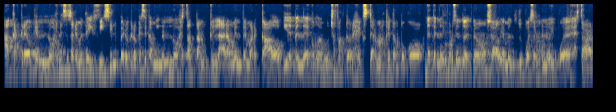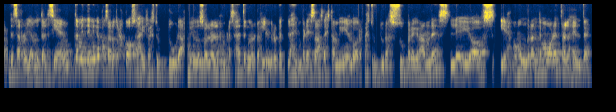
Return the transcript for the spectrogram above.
Acá creo que no es necesariamente difícil, pero creo que ese camino no está tan claramente marcado y depende como de muchos factores externos que tampoco dependen 100% de, ¿no? O sea, obviamente tú puedes ser bueno y puedes estar desarrollándote al 100. También tienen que pasar otras cosas, hay reestructuras, viendo solo en las empresas de tecnología yo creo que las empresas están viviendo reestructuras súper grandes, layoffs, y es como un gran temor entre la gente.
